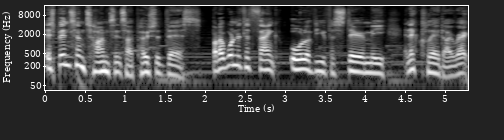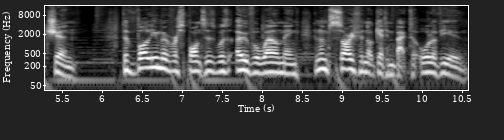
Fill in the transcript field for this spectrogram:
It's been some time since I posted this, but I wanted to thank all of you for steering me in a clear direction. The volume of responses was overwhelming, and I'm sorry for not getting back to all of you.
